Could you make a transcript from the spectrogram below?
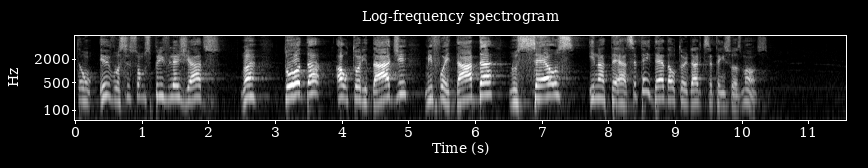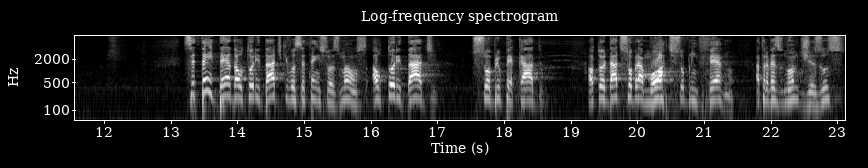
Então, eu e você somos privilegiados, não é? Toda autoridade me foi dada nos céus e na terra. Você tem ideia da autoridade que você tem em suas mãos? Você tem ideia da autoridade que você tem em suas mãos? Autoridade sobre o pecado autoridade sobre a morte, sobre o inferno, através do nome de Jesus?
